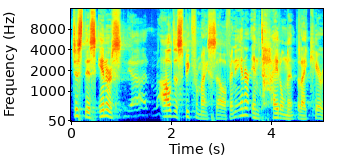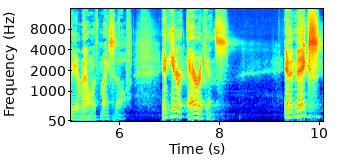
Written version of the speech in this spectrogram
just this inner I'll just speak for myself an inner entitlement that I carry around with myself, an inner arrogance. And it makes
